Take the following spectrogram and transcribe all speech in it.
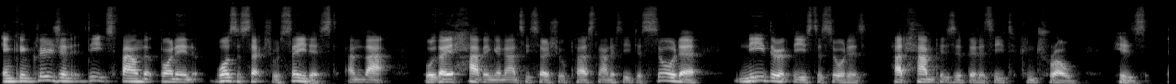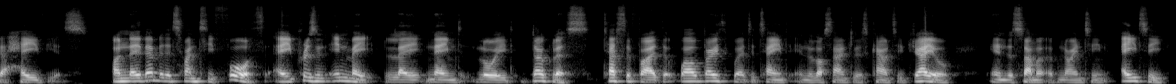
In conclusion, Dietz found that Bonin was a sexual sadist and that, although having an antisocial personality disorder, Neither of these disorders had hampered his ability to control his behaviors. On November the 24th, a prison inmate named Lloyd Douglas testified that while both were detained in the Los Angeles County Jail in the summer of 1980,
